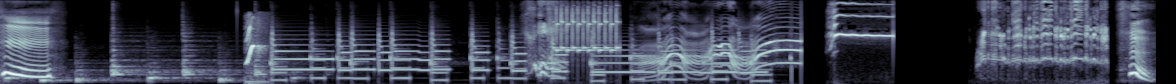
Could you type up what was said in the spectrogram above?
Hmm. Hmm.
